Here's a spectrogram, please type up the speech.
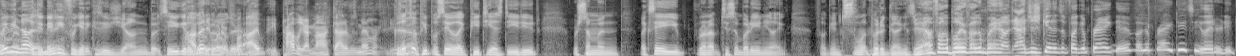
maybe not, dude. Maybe you forget it because he was young. But say you get a I bet he little bit older, I he probably got knocked out of his memory. because that's what people say with like PTSD, dude. Where someone, like, say you run up to somebody and you're like, fucking sl- put a gun against their head, I'm fucking blow your fucking brain out. I just get it's a fucking prank, dude. Fucking prank, dude. See you later, dude.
